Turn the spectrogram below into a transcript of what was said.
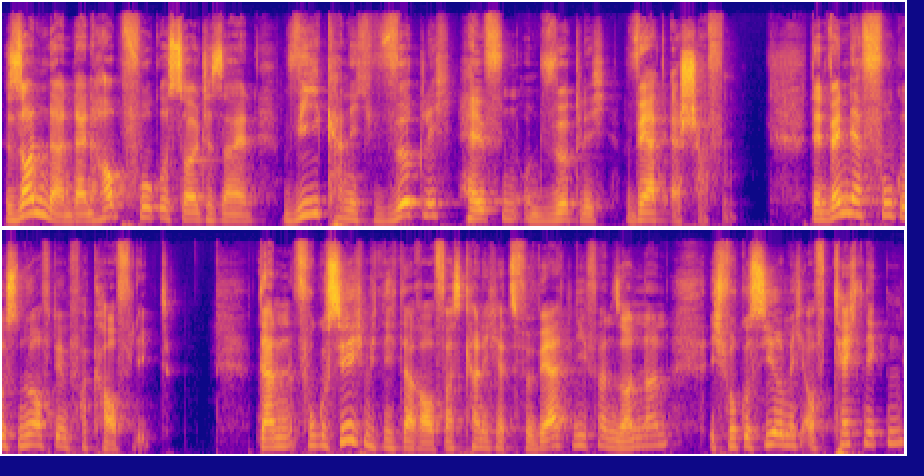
sondern dein Hauptfokus sollte sein, wie kann ich wirklich helfen und wirklich Wert erschaffen. Denn wenn der Fokus nur auf dem Verkauf liegt, dann fokussiere ich mich nicht darauf, was kann ich jetzt für Wert liefern, sondern ich fokussiere mich auf Techniken,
